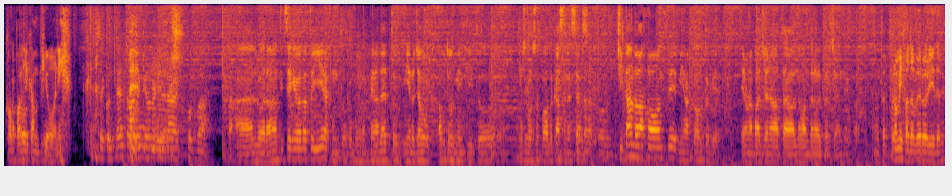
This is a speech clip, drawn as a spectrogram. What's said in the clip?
Coppa, Coppa dei dei campioni. Sei contento anche che non arriverà Pogba? Ma, allora, la notizia che avevo dato ieri, appunto, come ho appena detto, mi ero già autosmentito lo scorso podcast, nel senso, citando la fonte, mi ero accorto che era una baggianata al 99%, infatti. Eh, per- però mi fa davvero ridere,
